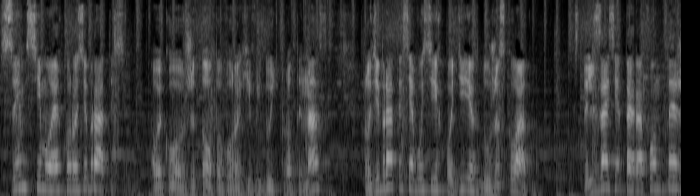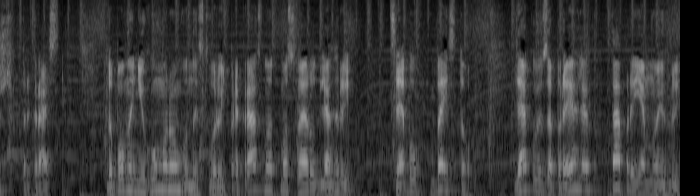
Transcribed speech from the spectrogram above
З цим всім легко розібратися, але коли вже топи ворогів йдуть проти нас, розібратися в усіх подіях дуже складно. Стилізація та графон теж прекрасні. Доповнені гумором вони створюють прекрасну атмосферу для гри. Це був весь топ. Дякую за перегляд та приємної гри.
